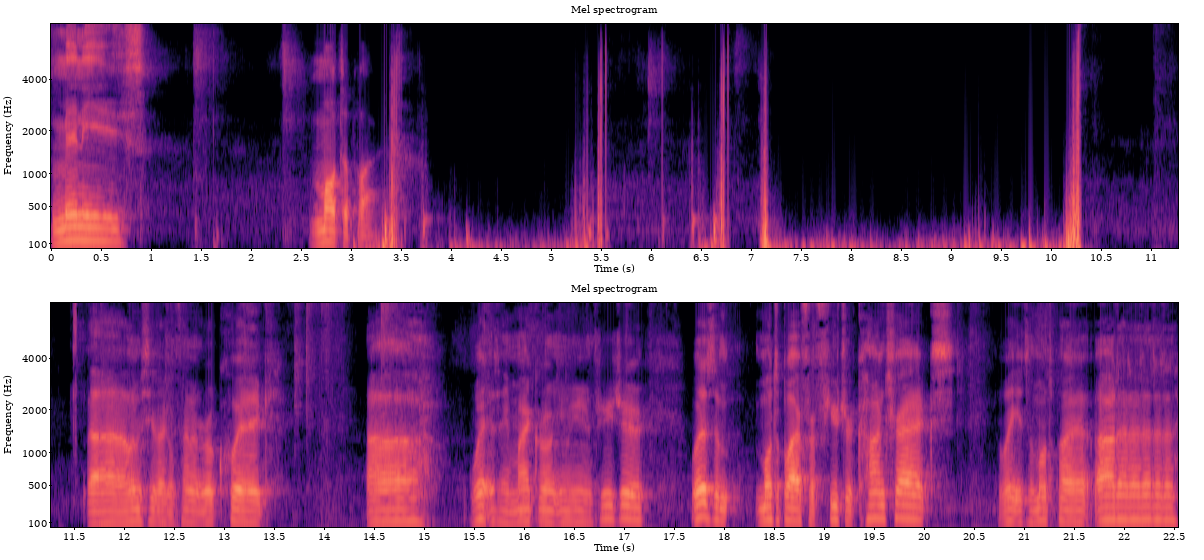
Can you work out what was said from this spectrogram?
minis multiply. Uh, let me see if I can find it real quick. Uh, what is a micro E-mini future? What is the multiplier for future contracts? Wait, it's a multiplier. Uh, da, da, da, da, da.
